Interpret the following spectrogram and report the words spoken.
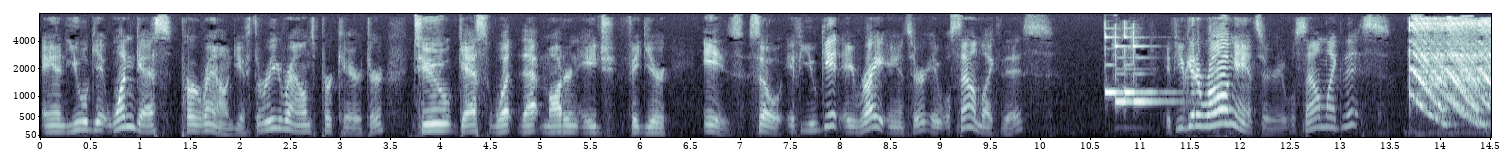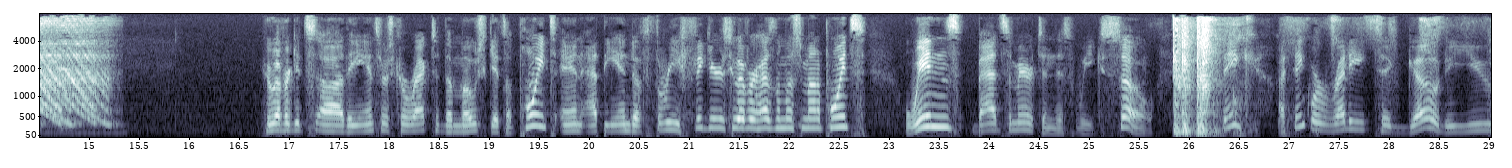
and you will get one guess per round. You have three rounds per character to guess what that modern age figure is. So if you get a right answer, it will sound like this. If you get a wrong answer, it will sound like this. Whoever gets uh, the answers correct the most gets a point, and at the end of three figures, whoever has the most amount of points wins Bad Samaritan this week. So, I think I think we're ready to go. Do you?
